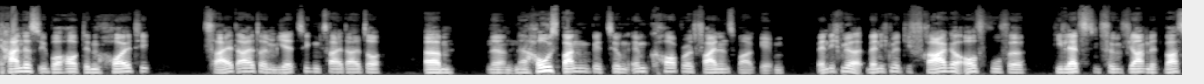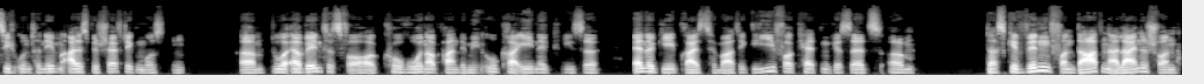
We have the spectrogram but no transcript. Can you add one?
Kann es überhaupt im heutigen Zeitalter, im jetzigen Zeitalter, ähm, eine, eine Hausbankenbeziehung im Corporate Finance Markt geben? Wenn ich mir, wenn ich mir die Frage aufrufe, die letzten fünf Jahre, mit was sich Unternehmen alles beschäftigen mussten, ähm, du erwähntest vorher Corona-Pandemie, Ukraine-Krise, Energiepreisthematik, Lieferkettengesetz, ähm, das Gewinnen von Daten alleine schon.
